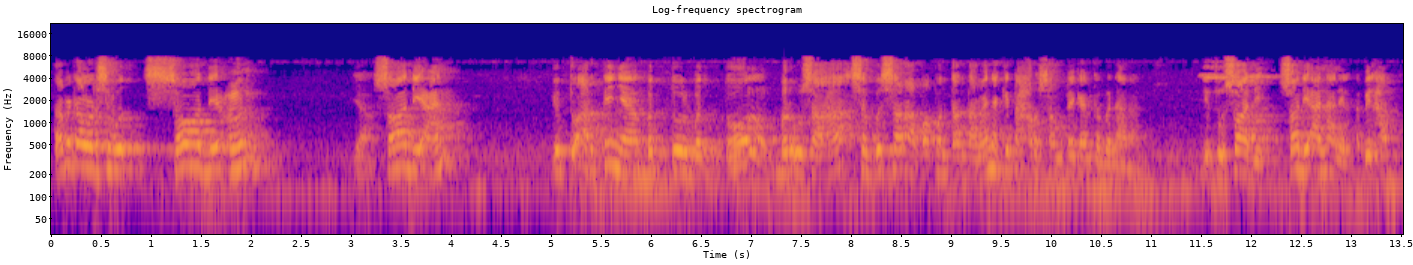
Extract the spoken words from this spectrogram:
Tapi kalau disebut sodi'un, ya sodi'an, itu artinya betul-betul berusaha sebesar apa pun tantangannya kita harus sampaikan kebenaran. Itu sodi, sodi'an anil bil haq.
